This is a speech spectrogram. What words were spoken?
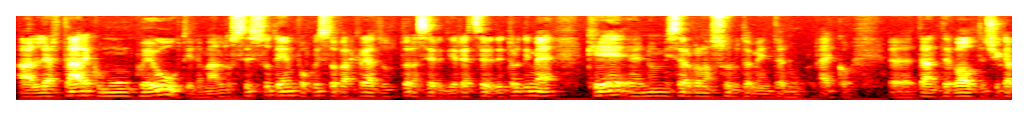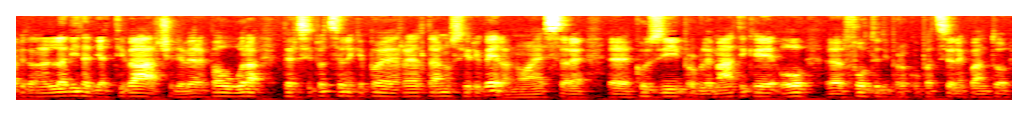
allertare comunque utile, ma allo stesso tempo questo avrà creato tutta una serie di reazioni dentro di me che eh, non mi servono assolutamente a nulla. Ecco, eh, tante volte ci capita nella vita di attivarci, di avere paura per situazioni che poi in realtà non si rivelano essere eh, così problematiche o eh, fonte di preoccupazione quanto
